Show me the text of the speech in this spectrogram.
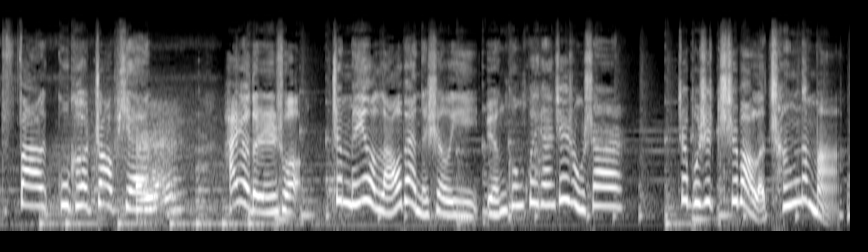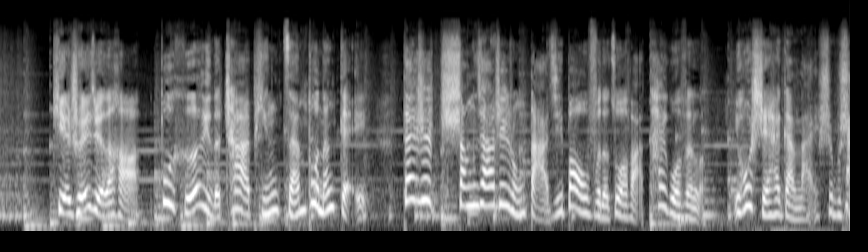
发顾客照片？还有的人说这没有老板的授意，员工会干这种事儿？这不是吃饱了撑的吗？铁锤觉得哈不合理的差评咱不能给，但是商家这种打击报复的做法太过分了，以后谁还敢来？是不是？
